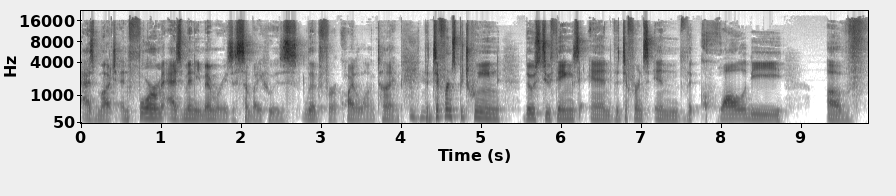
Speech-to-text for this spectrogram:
as much and form as many memories as somebody who has lived for quite a long time. Mm-hmm. The difference between those two things and the difference in the quality of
